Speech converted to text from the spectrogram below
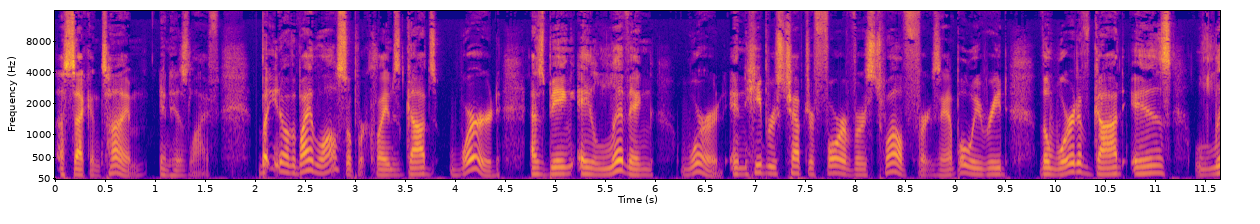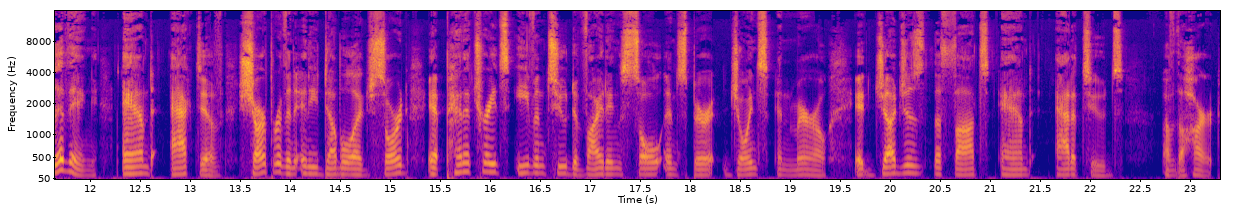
a second time in his life. But you know, the Bible also proclaims God's word as being a living word. In Hebrews chapter 4 verse 12, for example, we read, "The word of God is living and active, sharper than any double-edged sword. It penetrates even to dividing soul and spirit, joints and marrow. It judges the thoughts and attitudes of the heart."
